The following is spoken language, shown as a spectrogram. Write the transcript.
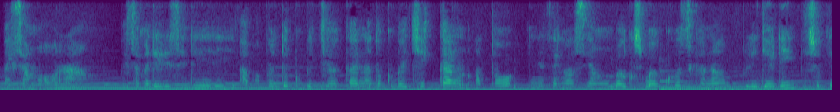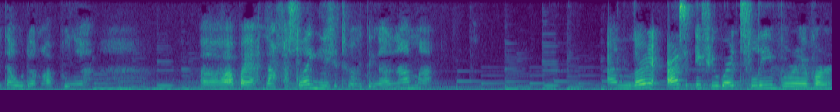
baik sama orang baik sama diri sendiri apa pun itu kebijakan atau kebajikan atau ini tengos yang bagus-bagus karena boleh jadi besok kita udah nggak punya uh, apa ya nafas lagi gitu tinggal nama. And learn as if you were to live forever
